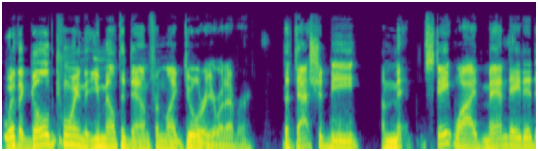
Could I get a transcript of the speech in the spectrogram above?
with a gold coin that you melted down from like jewelry or whatever. That that should be a ma- statewide mandated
